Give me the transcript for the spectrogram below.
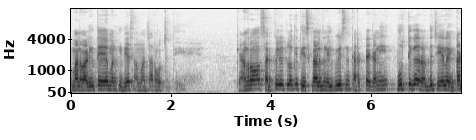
మనం అడిగితే మనకి ఇదే సమాచారం వచ్చింది కేంద్రం సర్క్యులేట్లోకి తీసుకురాలేదు నిలిపివేసింది కరెక్టే కానీ పూర్తిగా రద్దు చేయాలి. ఇంకా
